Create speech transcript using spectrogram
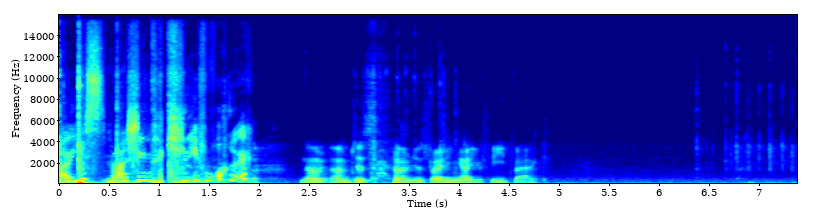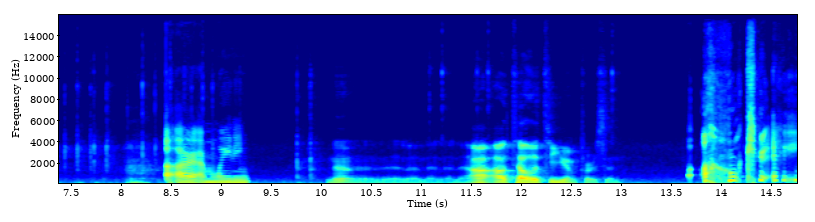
Are you smashing the keyboard? No, I'm just I'm just writing out your feedback. Alright, I'm waiting. No, no, no, no, no, no. I'll, I'll tell it to you in person. okay.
